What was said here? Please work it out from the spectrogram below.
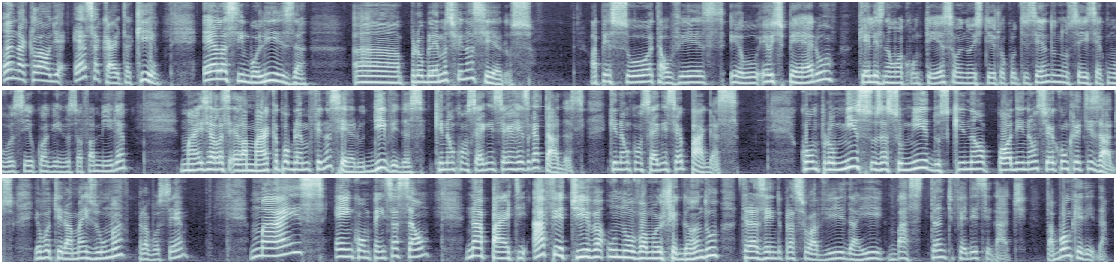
Ana Cláudia, essa carta aqui, ela simboliza ah, problemas financeiros. A pessoa, talvez, eu, eu espero que eles não aconteçam ou não estejam acontecendo, não sei se é com você ou com alguém da sua família, mas ela, ela marca problema financeiro, dívidas que não conseguem ser resgatadas, que não conseguem ser pagas, compromissos assumidos que não podem não ser concretizados. Eu vou tirar mais uma para você mas em compensação, na parte afetiva, um novo amor chegando, trazendo para sua vida aí bastante felicidade. Tá bom, querida?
